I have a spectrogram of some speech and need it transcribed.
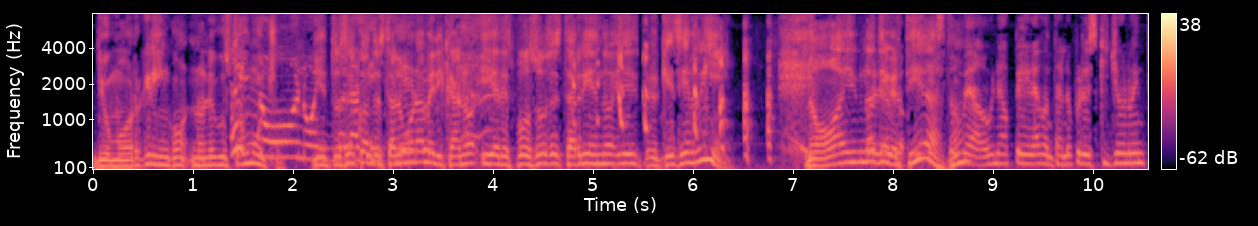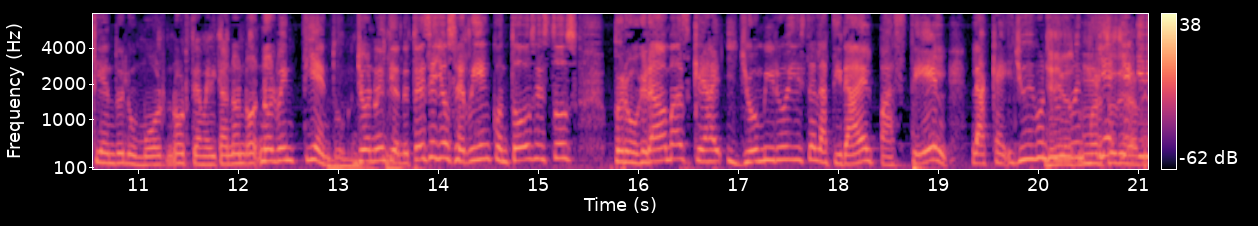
de humor gringo no le gusta Ay, no, mucho? no, y entonces cuando está el humor americano y el esposo se está riendo, y, ¿pero qué se ríe? No, hay unas divertidas, Esto ¿no? me da una pena contarlo, pero es que yo no entiendo el humor norteamericano, no, no lo entiendo, yo no entiendo. Entonces ellos se ríen con todos estos programas que hay y yo miro y está la tirada del pastel, la ca- y yo digo, Y no, no entiendo, y,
